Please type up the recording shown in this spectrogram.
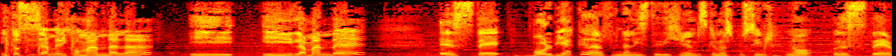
Entonces ya me dijo, mándala. Y, y la mandé. Este, volví a quedar finalista y dije, es que no es posible, ¿no? Este,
